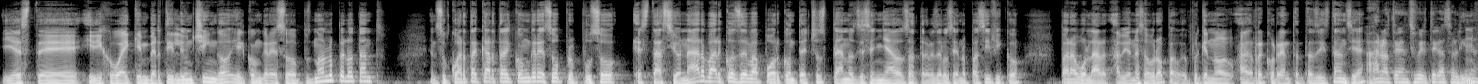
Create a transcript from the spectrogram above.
Y este, y dijo, hay que invertirle un chingo. Y el Congreso, pues no lo peló tanto. En su cuarta carta al Congreso propuso estacionar barcos de vapor con techos planos diseñados a través del Océano Pacífico para volar aviones a Europa, güey, porque no recorrían tantas distancias. Ah, no tienen que subirte gasolina.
